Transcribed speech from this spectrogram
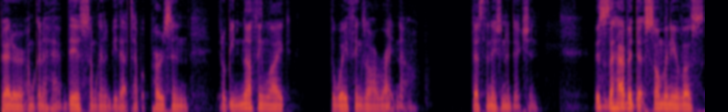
better. I'm going to have this. I'm going to be that type of person. It'll be nothing like the way things are right now. Destination addiction. This is a habit that so many of us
